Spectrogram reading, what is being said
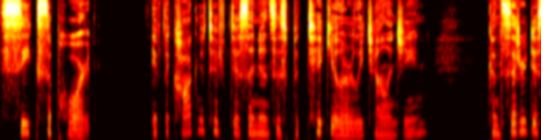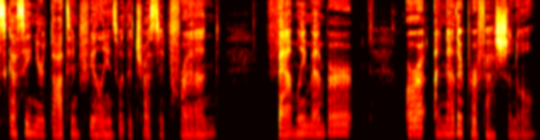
Seek support. If the cognitive dissonance is particularly challenging, consider discussing your thoughts and feelings with a trusted friend, family member, or another professional.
